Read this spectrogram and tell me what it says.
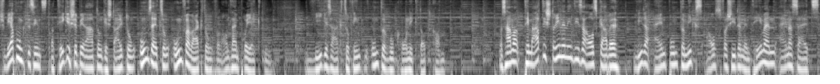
Schwerpunkte sind strategische Beratung, Gestaltung, Umsetzung und Vermarktung von Online-Projekten. Wie gesagt, zu finden unter wukonic.com. Was haben wir thematisch drinnen in dieser Ausgabe? Wieder ein bunter Mix aus verschiedenen Themen. Einerseits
